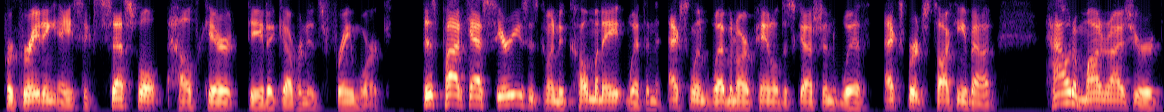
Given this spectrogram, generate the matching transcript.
for creating a successful healthcare data governance framework. This podcast series is going to culminate with an excellent webinar panel discussion with experts talking about how to modernize your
